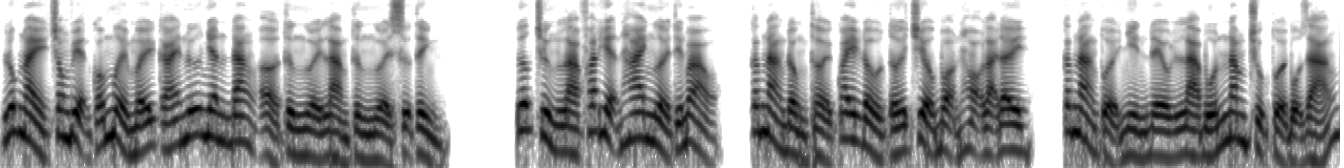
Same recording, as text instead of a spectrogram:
Lúc này trong viện có mười mấy cái nữ nhân đang ở từng người làm từng người sự tình. Ước chừng là phát hiện hai người tiến vào, các nàng đồng thời quay đầu tới chiều bọn họ lại đây, các nàng tuổi nhìn đều là bốn năm chục tuổi bộ dáng,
